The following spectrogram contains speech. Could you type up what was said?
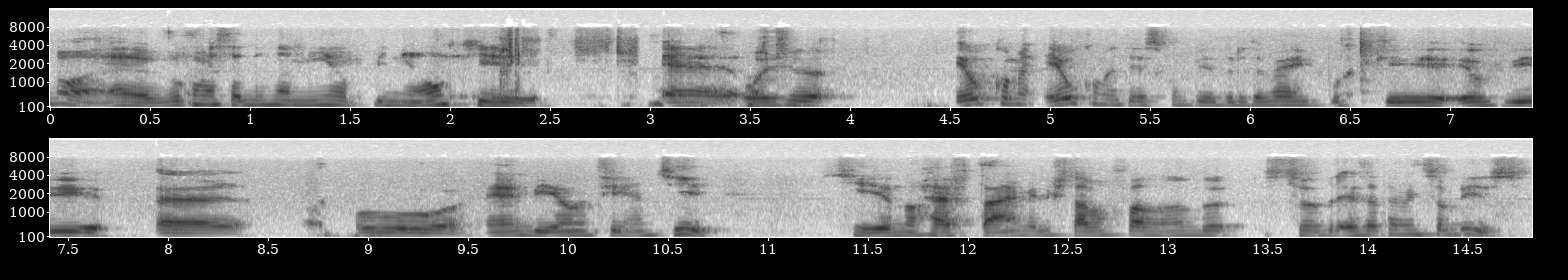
Bom, é, eu vou começar dando a minha opinião, que é, hoje eu, come- eu comentei isso com o Pedro também, porque eu vi é, o NBA TNT, que no halftime eles estavam falando sobre exatamente sobre isso.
